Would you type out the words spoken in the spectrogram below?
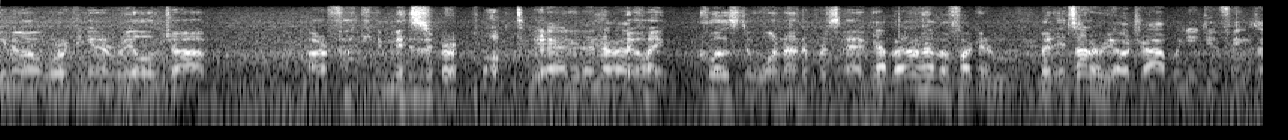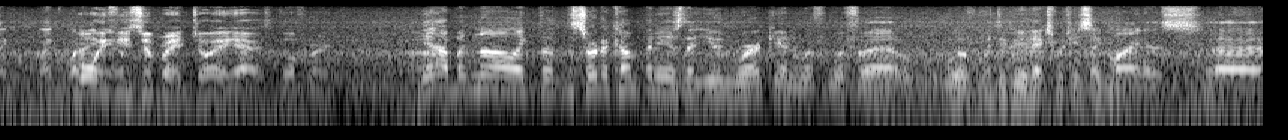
you know, working in a real job, are fucking miserable. Dude. Yeah, dude, I know that. Like close to 100%. Yeah, but I don't have a fucking. But it's not a real job when you do things like like what Well, I if do. you super enjoy it, yeah, just go for it. Yeah, but no, like the, the sort of companies that you'd work in with with uh, with, with degree of expertise like mine is, uh,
